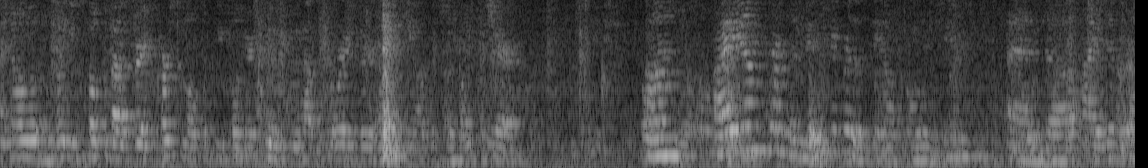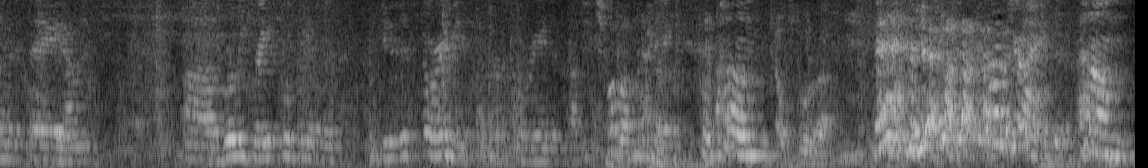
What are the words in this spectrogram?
I know what you spoke about is very personal to people here too. If you have stories or anything else that you'd like to share. Um, I am from the newspaper, the Seattle Chronicle, and, uh, I just wanted to say I'm uh, really grateful to be able to do this story. I mean, it's my first story, I just got the job, I'm not. Um, Don't screw it up. I'm trying. Um,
